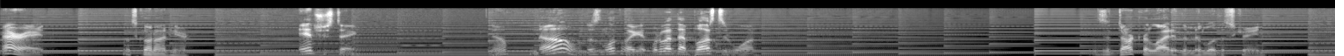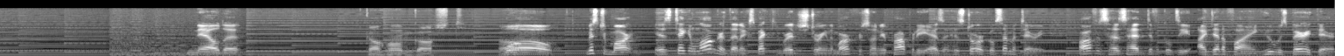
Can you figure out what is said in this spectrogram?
All right, what's going on here? Interesting. No. No, doesn't look like it. What about that busted one? There's a darker light in the middle of the screen. Nailed it. Go home, ghost. Oh. Whoa. Mr. Martin, it has taken longer than expected registering the markers on your property as a historical cemetery. Our office has had difficulty identifying who was buried there.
